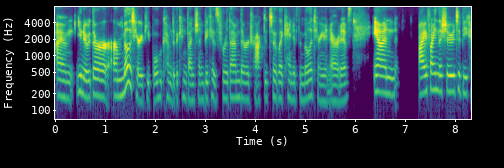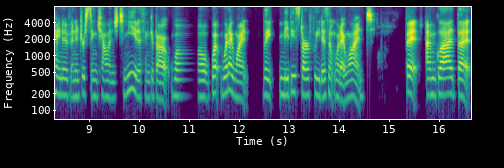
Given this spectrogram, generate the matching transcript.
um, you know, there are, are, military people who come to the convention because for them they're attracted to like kind of the military narratives, and I find the show to be kind of an interesting challenge to me to think about, well, what would I want? Like maybe Starfleet isn't what I want, but I'm glad that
